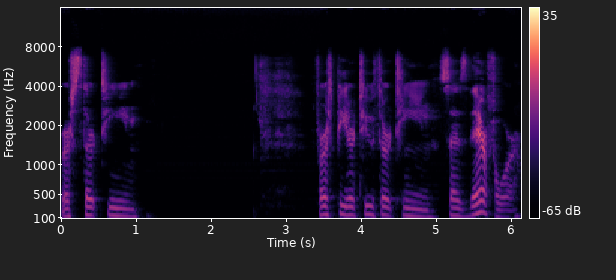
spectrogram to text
Verse 13. 1 Peter 2:13 says, "Therefore,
